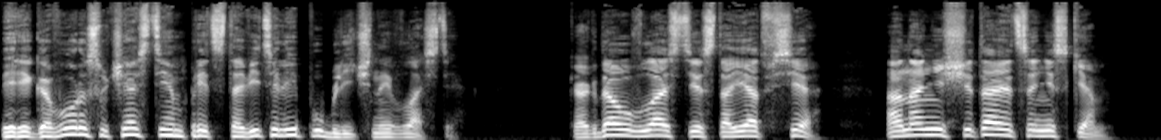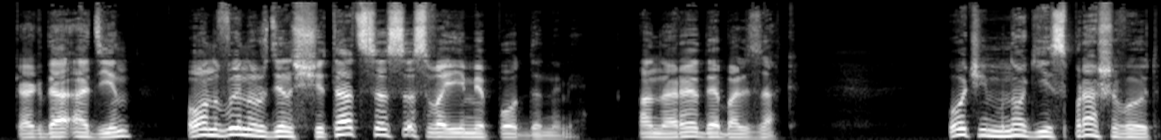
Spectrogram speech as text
Переговоры с участием представителей публичной власти. Когда у власти стоят все, она не считается ни с кем. Когда один, он вынужден считаться со своими подданными. Анаре де Бальзак. Очень многие спрашивают,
